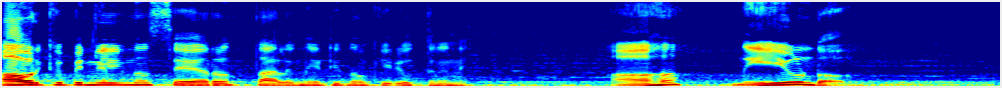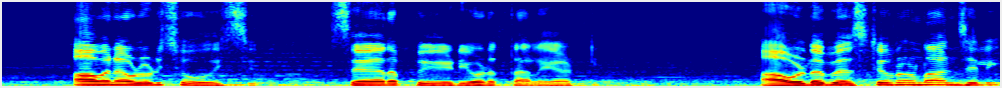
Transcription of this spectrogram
അവർക്ക് പിന്നിൽ നിന്ന് സേറും തലനീട്ടി നോക്കി രുദ്രനെ. ആഹാ നീയുണ്ടോ? അവൻ അവളോട് ചോദിച്ചു. സേറ പേടിയോടെ തലയാട്ടി. അവളുടെ ബെസ്റ്റ് ഫ്രണ്ട് അഞ്ജലി.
